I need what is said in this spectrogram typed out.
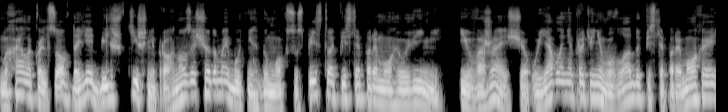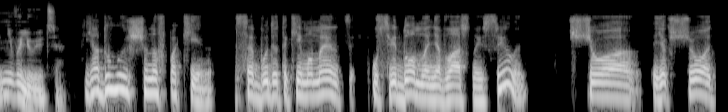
Михайло Кольцов дає більш втішні прогнози щодо майбутніх думок суспільства після перемоги у війні і вважає, що уявлення про тіньову владу після перемоги нівелюються. Я думаю, що навпаки, це буде такий момент усвідомлення власної сили, що якщо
